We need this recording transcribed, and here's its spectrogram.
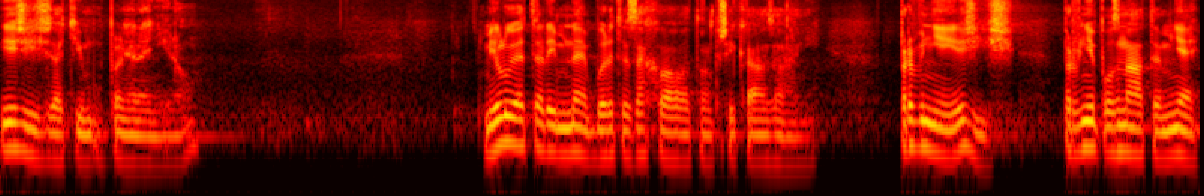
Ježíš zatím úplně není. No? Milujete-li mne, budete zachovávat tam přikázání. První je Ježíš. Prvně poznáte mě,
